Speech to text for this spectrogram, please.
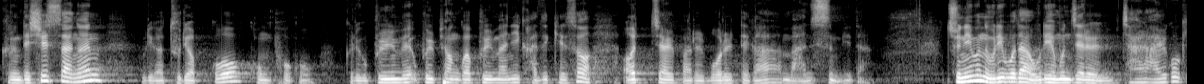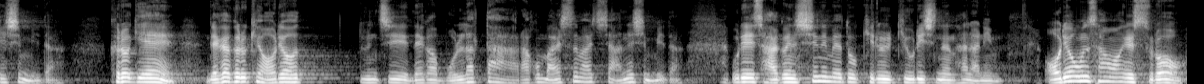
그런데 실상은 우리가 두렵고 공포고 그리고 불평과 불만이 가득해서 어찌할 바를 모를 때가 많습니다. 주님은 우리보다 우리의 문제를 잘 알고 계십니다. 그러기에 내가 그렇게 어려운지 내가 몰랐다라고 말씀하시지 않으십니다. 우리의 작은 신임에도 귀를 기울이시는 하나님, 어려운 상황일수록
